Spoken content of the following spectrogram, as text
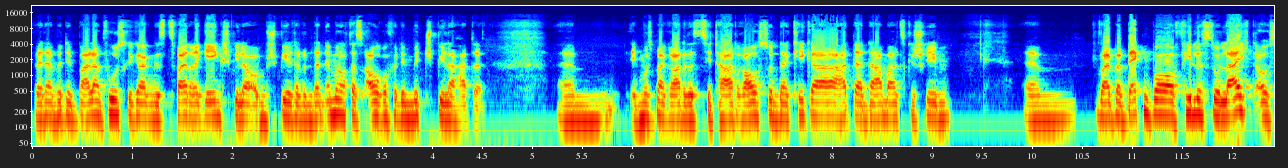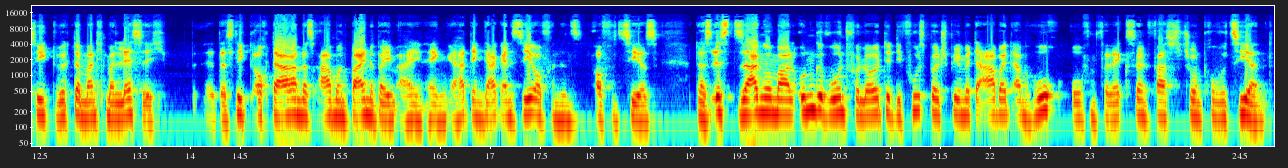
wenn er mit dem Ball am Fuß gegangen ist, zwei, drei Gegenspieler umspielt hat und dann immer noch das Auge für den Mitspieler hatte. Ähm, ich muss mal gerade das Zitat raus und der Kicker hat da damals geschrieben, ähm, weil bei Beckenbauer vieles so leicht aussieht, wirkt er manchmal lässig. Das liegt auch daran, dass Arme und Beine bei ihm einhängen. Er hat den Gang eines Seeoffiziers. Das ist, sagen wir mal, ungewohnt für Leute, die Fußballspiel mit der Arbeit am Hochofen verwechseln, fast schon provozierend.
